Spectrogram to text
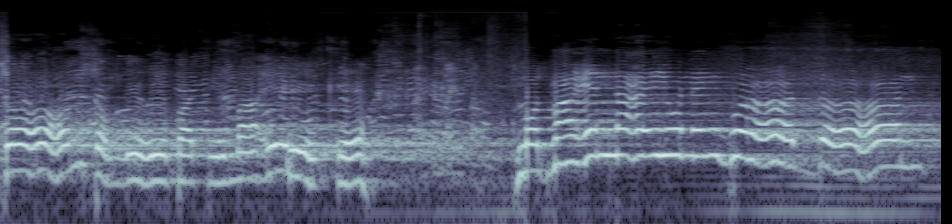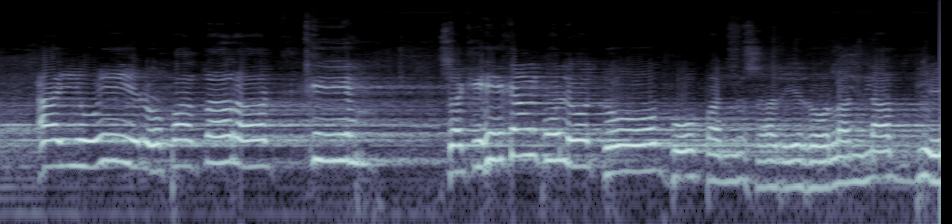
Som Dewi Fatimah iki Mutmain na ayuning badan. Ayu rupa taraki sakih kang puloto bopan sarira lan nabi.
